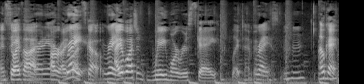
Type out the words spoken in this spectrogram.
And so They I thought, all right, right, let's go. right. I have watched way more risque Lifetime movies. Right. Mm-hmm. Okay.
